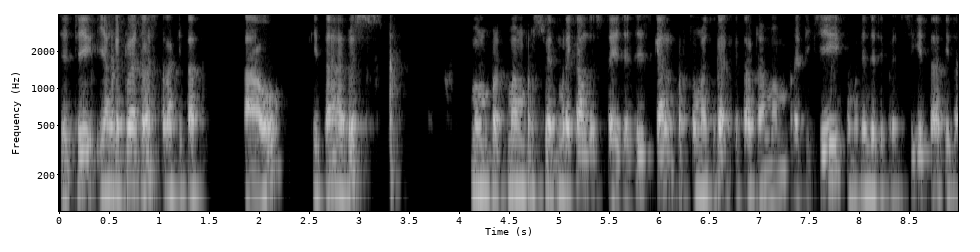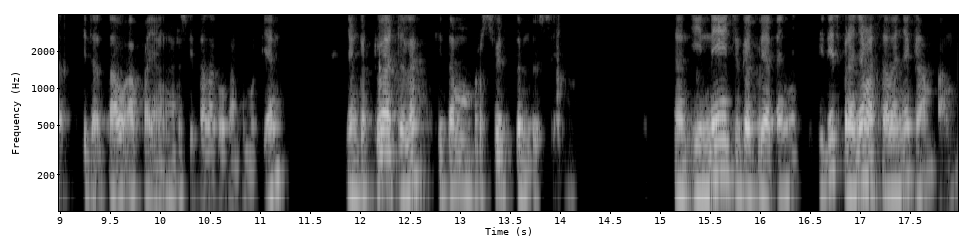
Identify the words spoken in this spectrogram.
Jadi yang kedua adalah setelah kita tahu, kita harus mempersuade mereka untuk stay. Jadi kan percuma juga kita sudah memprediksi, kemudian jadi prediksi kita tidak tidak tahu apa yang harus kita lakukan kemudian. Yang kedua adalah kita mempersuade to stay. Dan ini juga kelihatannya, ini sebenarnya masalahnya gampang.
